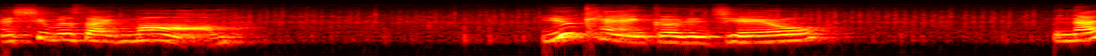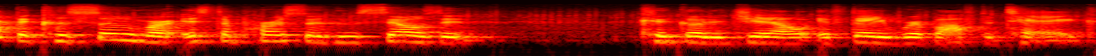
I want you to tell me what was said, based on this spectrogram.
And she was like, Mom, you can't go to jail. Not the consumer, it's the person who sells it could go to jail if they rip off the tag.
